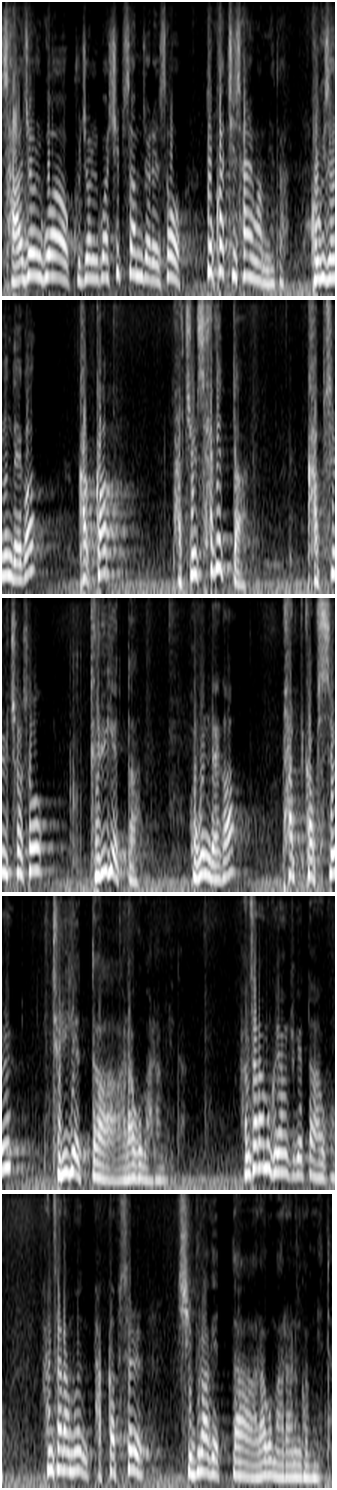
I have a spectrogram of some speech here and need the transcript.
4절과 9절과 13절에서 똑같이 사용합니다. 거기서는 내가 각각 밭을 사겠다. 값을 쳐서 드리겠다. 혹은 내가 밭값을 드리겠다라고 말합니다. 한 사람은 그냥 주겠다 하고 한 사람은 밭값을 지불하겠다라고 말하는 겁니다.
